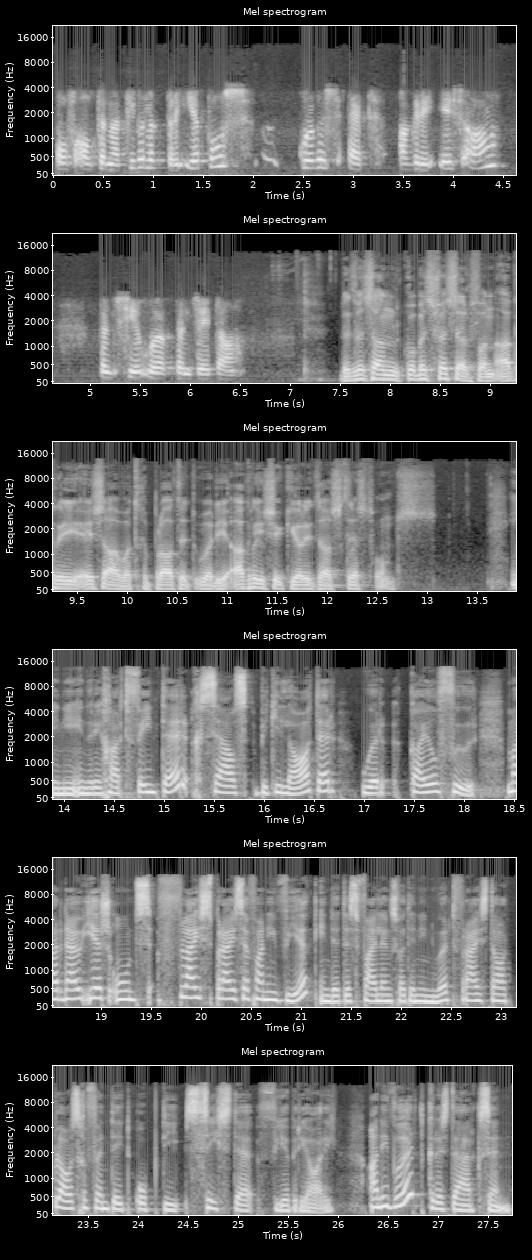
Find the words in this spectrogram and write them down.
of alternatiefelik per e-pos kobus@agrisa.co.za. Dit was aan Kobus Visser van Agri SA wat gepraat het oor die Agri Securitas Trust Fonds. En die en Richard Venter gesels bietjie later oor kuilvoer. Maar nou eers ons vleispryse van die week en dit is veilinge wat in die Noord-Vrystaat plaasgevind het op die 6de Februarie. Aan die woord Chris Derksen.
